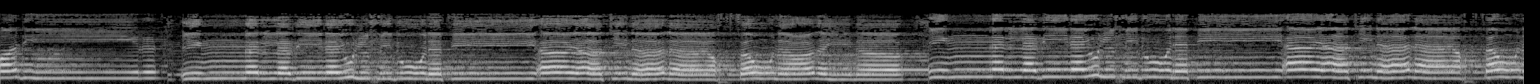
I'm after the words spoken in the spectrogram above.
قدير. إن الذين يلحدون في آياتنا لا يخفون علينا. إن الذين يلحدون في آياتنا لا يخفون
